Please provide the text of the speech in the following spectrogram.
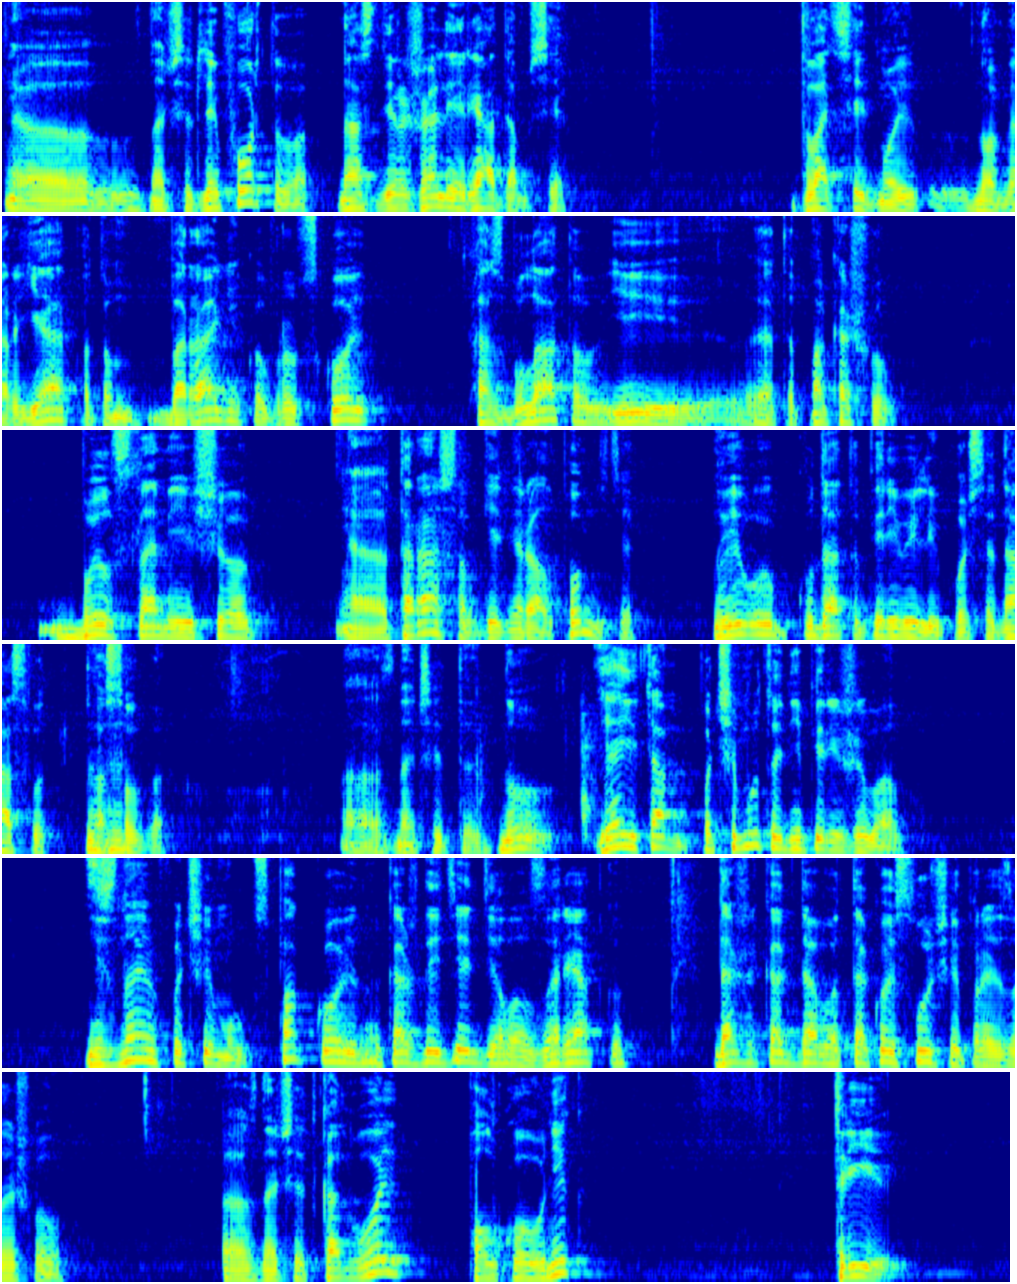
э, значит, для Фортова, нас держали рядом все. 27 номер я, потом Баранников, Рудской, Хасбулатов и этот Макашов. Был с нами еще э, Тарасов, генерал, помните? Но ну, его куда-то перевели после нас вот uh-huh. особо. А, значит, ну, я и там почему-то не переживал. Не знаю почему. Спокойно, каждый день делал зарядку. Даже когда вот такой случай произошел, значит, конвой, полковник, три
